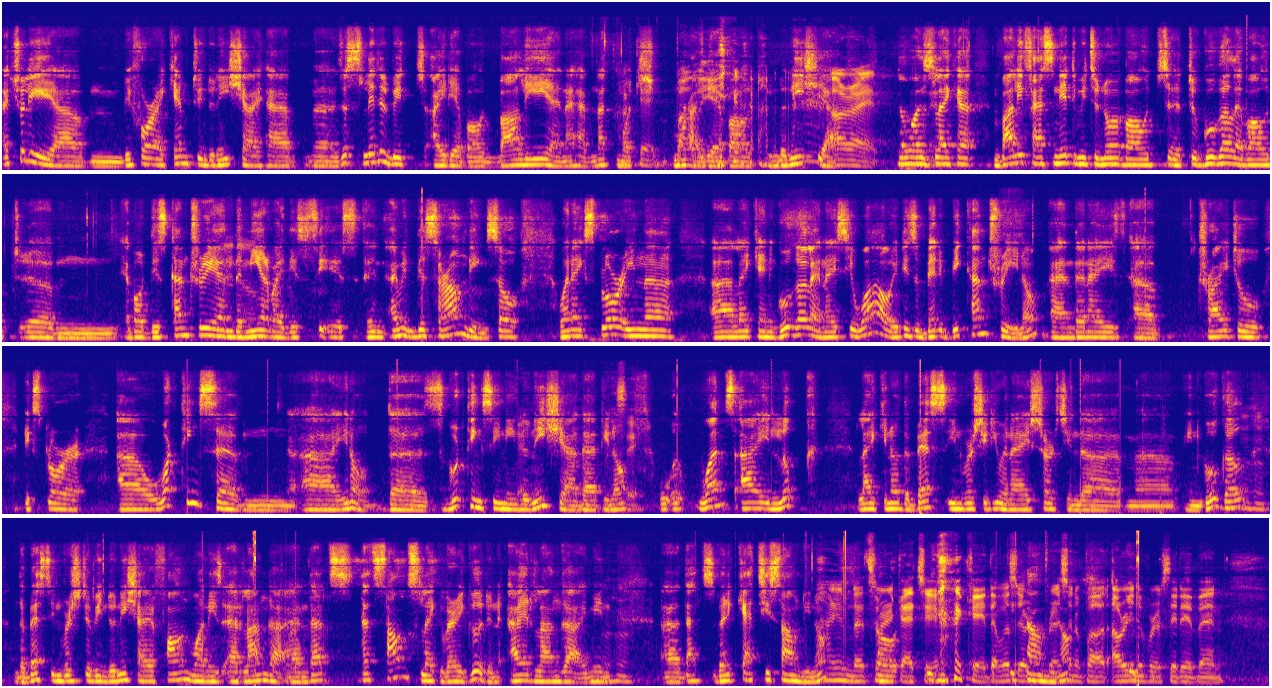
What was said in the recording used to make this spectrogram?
Actually, um, before I came to Indonesia, I have uh, just a little bit idea about Bali, and I have not much okay, more Bali. idea about Indonesia. All right. It was like a, Bali fascinated me to know about uh, to Google about um, about this country and the nearby this is, and I mean the surroundings. So when I explore in uh, uh, like in Google and I see wow, it is a very big country, you know, and then I uh, try to explore uh, what things um, uh, you know the good things in Indonesia mm-hmm. that you know w- once I look like you know the best university when I search in the um, uh, in Google mm-hmm. the best university of Indonesia I found one is Airlangga and that's that sounds like very good and Airlangga I mean mm-hmm. uh, that's very catchy sound you know and that's so very catchy okay that was your sound, impression you know? about our university then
